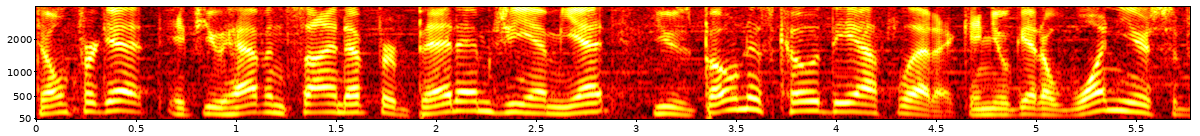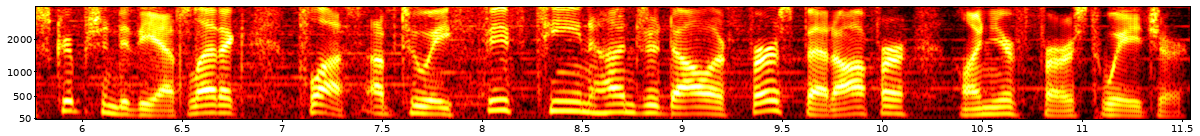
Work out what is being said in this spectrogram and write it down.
Don't forget, if you haven't signed up for BetMGM yet, use bonus code The Athletic, and you'll get a one-year subscription to The Athletic, plus up to a fifteen hundred dollar first bet offer on your first wager.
